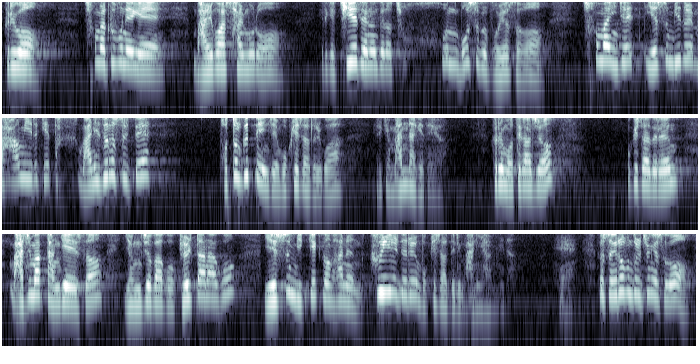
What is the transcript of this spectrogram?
그리고 정말 그분에게 말과 삶으로 이렇게 기회되는 대로 좋은 모습을 보여서 정말 이제 예수 믿을 마음이 이렇게 딱 많이 들었을 때 보통 그때 이제 목회자들과 이렇게 만나게 돼요. 그러면 어떡하죠? 목회자들은 마지막 단계에서 영접하고 결단하고 예수 믿게끔 하는 그 일들을 목회자들이 많이 합니다. 예. 그래서 여러분들 중에서도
